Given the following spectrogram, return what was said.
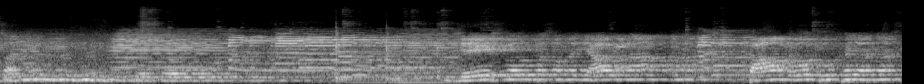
સંત સ્વરૂપ જે સ્વરૂપ સમજ્યા વિના પામો દુઃખ અનંત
